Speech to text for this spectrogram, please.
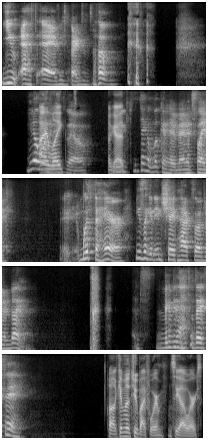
USA. If he spanks himself. You know what I like- though. oh You, god, you take a look at him, and it's like, with the hair, he's like an in shape hacksaw Jim Duggan. Maybe that's what they say. well, give him a two by four and see how it works.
